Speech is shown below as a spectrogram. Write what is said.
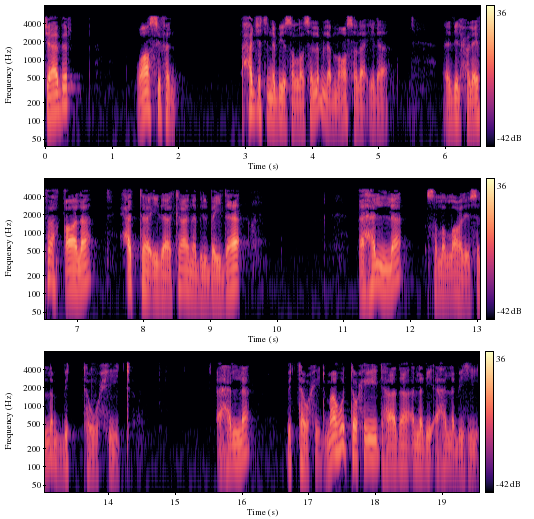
جابر واصفا حجة النبي صلى الله عليه وسلم لما وصل إلى ذي الحليفة قال حتى إذا كان بالبيداء أهل صلى الله عليه وسلم بالتوحيد. أهل بالتوحيد. ما هو التوحيد؟ هذا الذي أهل به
